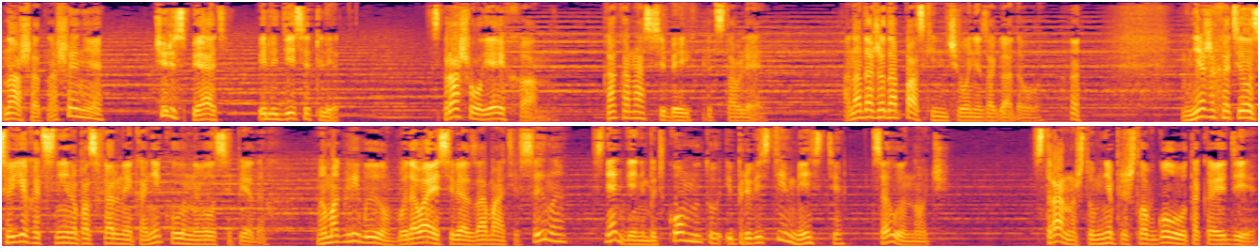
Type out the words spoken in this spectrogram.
наши отношения через пять или десять лет. Спрашивал я и Ханну, как она себе их представляет. Она даже до Пасхи ничего не загадывала. Мне же хотелось уехать с ней на пасхальные каникулы на велосипедах. Мы могли бы, выдавая себя за мать и сына, снять где-нибудь комнату и провести вместе целую ночь. Странно, что мне пришла в голову такая идея.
